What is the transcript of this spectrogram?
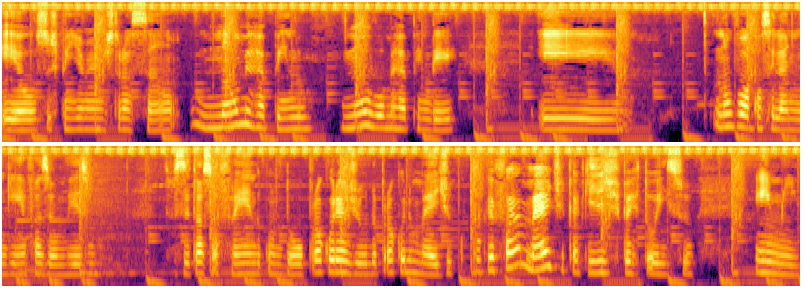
Eu suspendi a minha menstruação, não me arrependo não vou me arrepender e não vou aconselhar ninguém a fazer o mesmo. Se você está sofrendo com dor, procure ajuda, procure um médico, porque foi a médica que despertou isso em mim.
